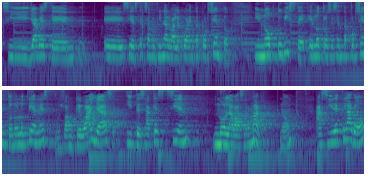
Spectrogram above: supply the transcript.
si ya ves que eh, si este examen final vale 40% y no obtuviste el otro 60%, no lo tienes, pues aunque vayas y te saques 100, no la vas a armar, ¿no? Así de claro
